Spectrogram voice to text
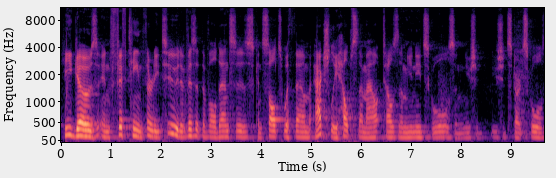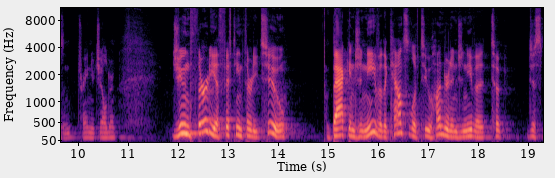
he goes in 1532 to visit the Valdenses, consults with them, actually helps them out, tells them you need schools and you should, you should start schools and train your children. June 30th, 1532, back in Geneva, the Council of 200 in Geneva took just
